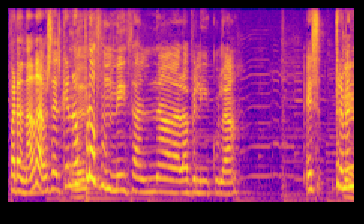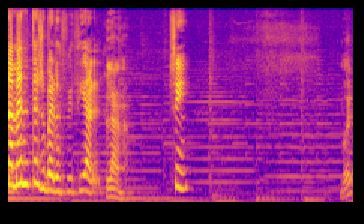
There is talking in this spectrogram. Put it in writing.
Para nada. O sea, es que no profundiza en nada la película. Es tremendamente superficial. Plana. Sí. Bueno,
